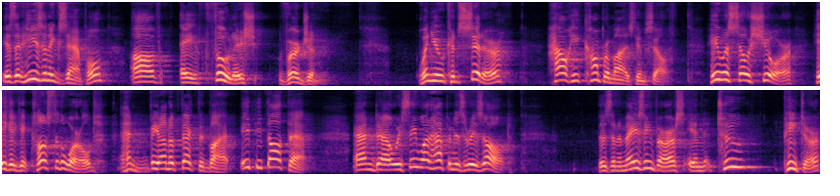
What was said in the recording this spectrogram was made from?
is that he's an example of a foolish virgin. When you consider how he compromised himself, he was so sure he could get close to the world and be unaffected by it. He thought that. And uh, we see what happened as a result. There's an amazing verse in 2 Peter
